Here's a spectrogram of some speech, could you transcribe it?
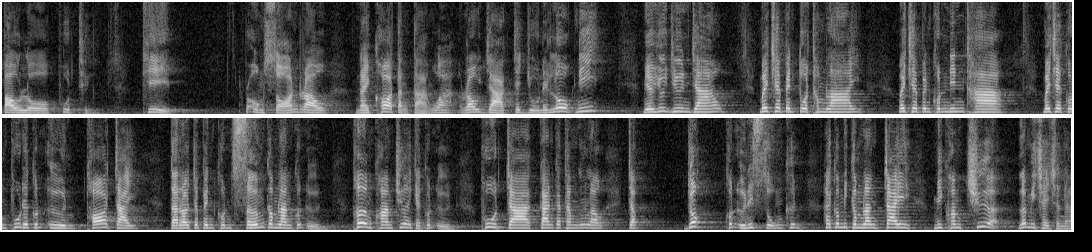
เปาโลพูดถึงที่พระองค์สอนเราในข้อต่างๆว่าเราอยากจะอยู่ในโลกนี้ มีอายุยืนยาว ไม่ใช่เป็นตัวทำลาย ไม่ใช่เป็นคนนินทา ไม่ใช่คนพูดให้คนอื่น ท้อใจ แต่เราจะเป็นคนเสริมกำลังคนอื่น เพิ่มความเชื่อให้แก่คนอื่น พูดจาการกระทำของเราจะยกคนอื่นให้สูงขึ้น ให้เขามีกำลังใจ มีความเชื่อและมีชัยชนะ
